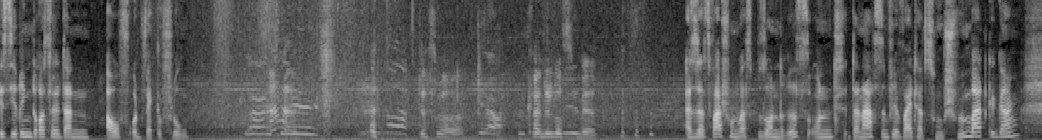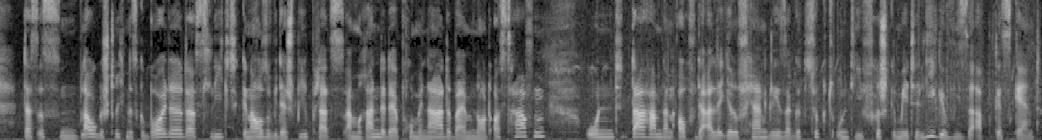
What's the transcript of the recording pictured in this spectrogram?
ist die Ringdrossel dann auf und weggeflogen. Ah. Das war keine Lust mehr. Also das war schon was Besonderes und danach sind wir weiter zum Schwimmbad gegangen. Das ist ein blau gestrichenes Gebäude, das liegt genauso wie der Spielplatz am Rande der Promenade beim Nordosthafen und da haben dann auch wieder alle ihre Ferngläser gezückt und die frisch gemähte Liegewiese abgescannt.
